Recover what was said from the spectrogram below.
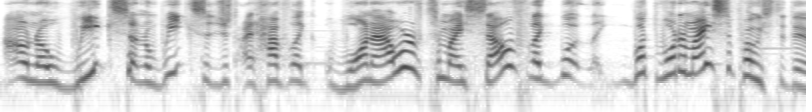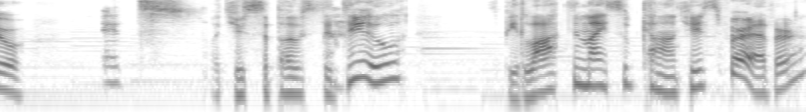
I don't know, weeks and weeks, and just I have like one hour to myself. Like what? Like what? What am I supposed to do? It's What you're supposed to do is be locked in my subconscious forever,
